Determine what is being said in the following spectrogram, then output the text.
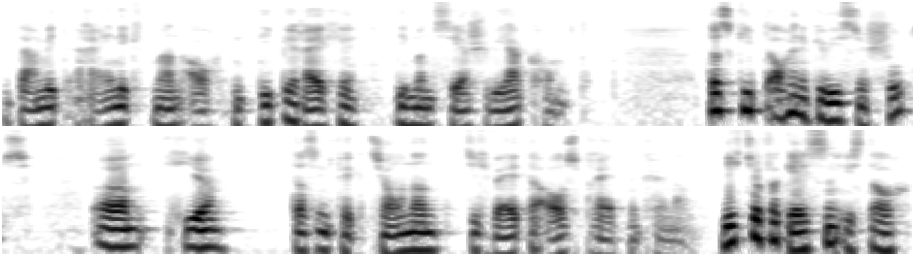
und damit reinigt man auch in die Bereiche, die man sehr schwer kommt. Das gibt auch einen gewissen Schutz äh, hier, dass Infektionen sich weiter ausbreiten können. Nicht zu vergessen ist auch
